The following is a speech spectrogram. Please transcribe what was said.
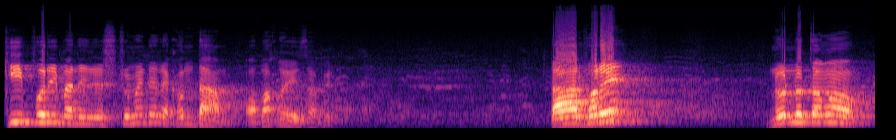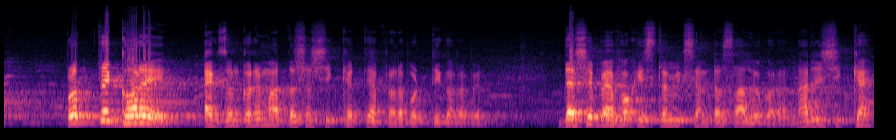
কি পরিমাণ ইনস্ট্রুমেন্টের এখন দাম? অবাক হয়ে যাবে তারপরে ন্যূনতম প্রত্যেক ঘরে একজন করে মাদ্রাসা শিক্ষার্থী আপনারা ভর্তি করাবেন। দেশে ব্যাপক ইসলামিক সেন্টার চালু করা, নারী শিক্ষায়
